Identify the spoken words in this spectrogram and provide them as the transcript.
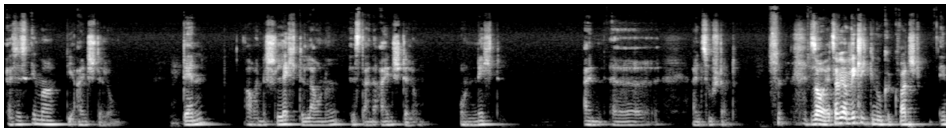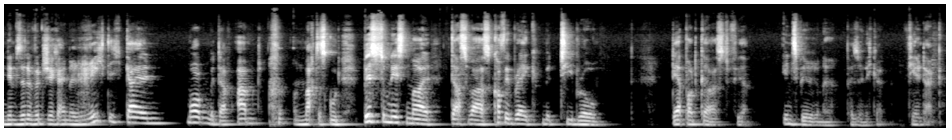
Es ist immer die Einstellung. Denn auch eine schlechte Laune ist eine Einstellung und nicht ein, äh, ein Zustand. so, jetzt habe ich auch wirklich genug gequatscht. In dem Sinne wünsche ich euch einen richtig geilen Morgen, Mittag, Abend und macht es gut. Bis zum nächsten Mal. Das war's. Coffee Break mit T-Bro. Der Podcast für inspirierende Persönlichkeiten. Vielen Dank.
